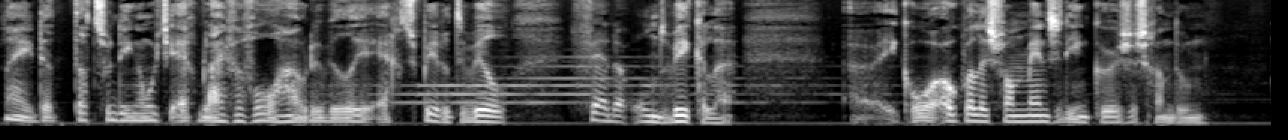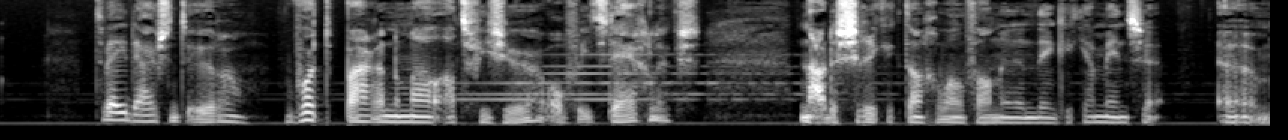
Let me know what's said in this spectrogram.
nee, dat, dat soort dingen moet je echt blijven volhouden. Wil je echt spiritueel verder ontwikkelen. Eh, ik hoor ook wel eens van mensen die een cursus gaan doen. 2000 euro. Word paranormaal adviseur of iets dergelijks. Nou, daar schrik ik dan gewoon van. En dan denk ik, ja mensen, ehm,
